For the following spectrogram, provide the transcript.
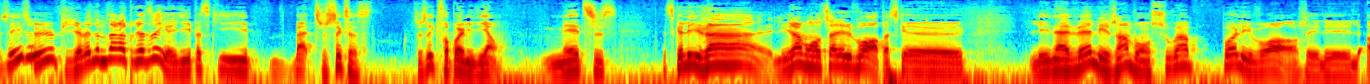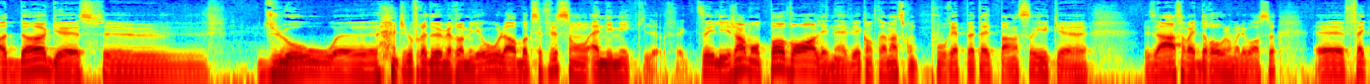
C'est sûr. Puis j'avais de la misère à le prédire. Il est parce qu'il... Ben, tu sais que ça... Tu sais qu'il fera pas un million. Mais tu... Est-ce que les gens... Les gens vont-ils aller le voir? Parce que les navets, les gens vont souvent pas les voir. C'est les le hot dog, euh, duo, euh, Angelo Fredo et Romeo, leurs box-office sont anémiques. Là. Fait que, tu sais, les gens vont pas voir les navets, contrairement à ce qu'on pourrait peut-être penser que ils disent, ah ça va être drôle, on va aller voir ça. Euh, fait que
